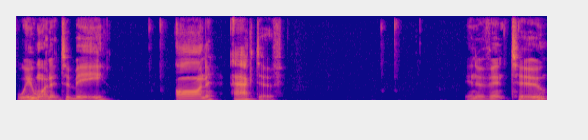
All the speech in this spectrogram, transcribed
we want it to be on active. In event two,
